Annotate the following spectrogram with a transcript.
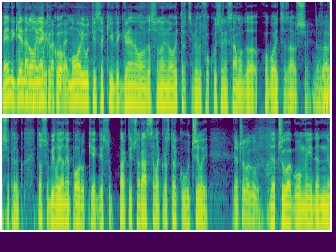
Meni generalno nekako, moj utisak je generalno da su na ovoj trci bili fokusirani samo da obojice završe, da završe trku. To su bile i one poruke gde su praktično Rasela kroz trku učili Da čuva gume. Da čuva gume i da ne,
